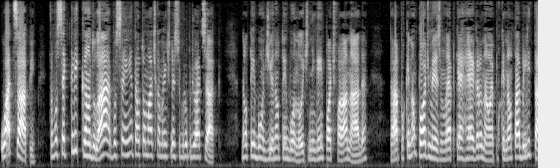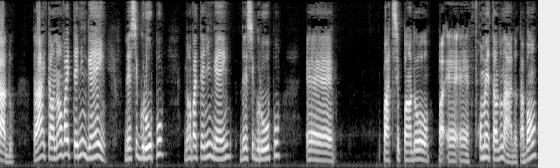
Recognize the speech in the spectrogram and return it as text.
o WhatsApp. Então você clicando lá, você entra automaticamente nesse grupo de WhatsApp. Não tem bom dia, não tem boa noite, ninguém pode falar nada, tá? Porque não pode mesmo, não é porque é regra não, é porque não está habilitado, tá? Então não vai ter ninguém nesse grupo, não vai ter ninguém desse grupo é, participando, é, é, comentando nada, tá bom?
